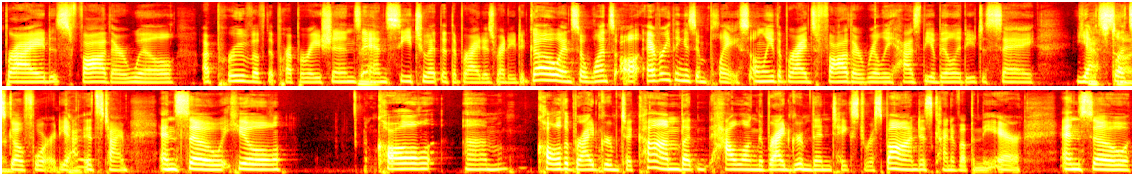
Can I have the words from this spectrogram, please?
bride's father will approve of the preparations mm. and see to it that the bride is ready to go. And so once all everything is in place, only the bride's father really has the ability to say, "Yes, let's go forward. Yeah, it's time." And so he'll call um, call the bridegroom to come, but how long the bridegroom then takes to respond is kind of up in the air. And so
